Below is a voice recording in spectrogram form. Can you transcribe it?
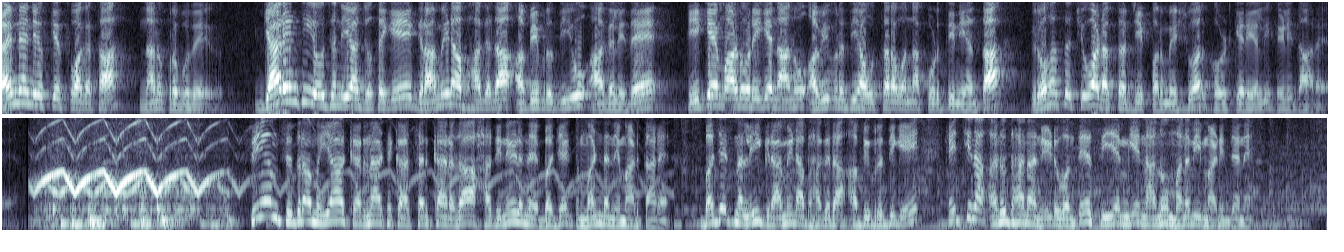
Time nine ನ್ಯೂಸ್ಗೆ ಸ್ವಾಗತ. ನಾನು ಪ್ರಭುದೇವ್. ಗ್ಯಾರಂಟಿ ಯೋಜನೆಯ ಜೊತೆಗೆ ಗ್ರಾಮೀಣ ಭಾಗದ ಅಭಿವೃದ್ಧಿಯೂ ಆಗಲಿದೆ. ಟೀಕೆ ಮಾಡೋರಿಗೆ ನಾನು ಅಭಿವೃದ್ಧಿಯ ಉತ್ತರವನ್ನ ಕೊಡ್ತೀನಿ ಅಂತ ಗೃಹ ಸಚಿವ ಡಾಕ್ಟರ್ ಜಿ ಪರಮೇಶ್ವರ್ ಕೋರ್ಟ್ಕೆರೆಯಲ್ಲಿ ಹೇಳಿದ್ದಾರೆ. ಸಿಎಂ ಸಿದ್ದರಾಮಯ್ಯ ಕರ್ನಾಟಕ ಸರ್ಕಾರದ ಹದಿನೇಳನೇ ಬಜೆಟ್ ಮಂಡನೆ ಮಾಡ್ತಾರೆ. ಬಜೆಟ್ನಲ್ಲಿ ಗ್ರಾಮೀಣ ಭಾಗದ ಅಭಿವೃದ್ಧಿಗೆ ಹೆಚ್ಚಿನ ಅನುದಾನ ನೀಡುವಂತೆ ಸಿಎಂಗೆ ನಾನು ಮನವಿ ಮಾಡಿದ್ದೇನೆ.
